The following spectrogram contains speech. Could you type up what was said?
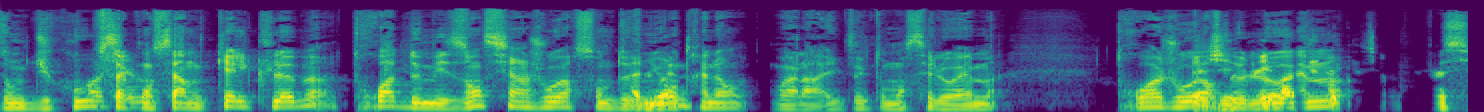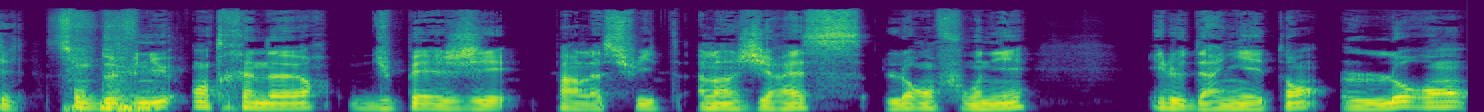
Donc du coup, Oh, ça concerne quel club? Trois de mes anciens joueurs sont devenus entraîneurs. Voilà, exactement, c'est l'OM. Trois joueurs J'ai de l'OM Facile. sont devenus entraîneurs du PSG par la suite. Alain Giresse, Laurent Fournier et le dernier étant Laurent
